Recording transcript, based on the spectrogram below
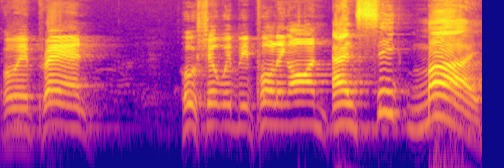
When we're praying, who should we be pulling on? And seek my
